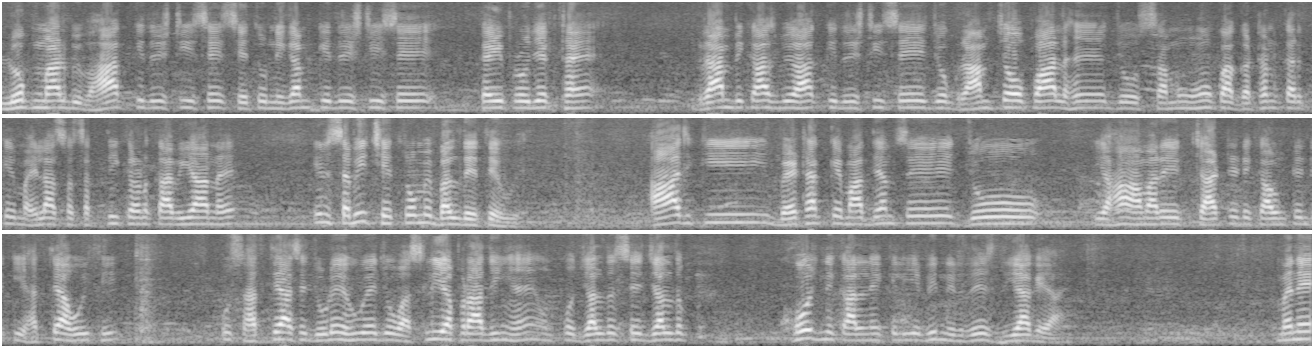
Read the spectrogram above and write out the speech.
लोक निर्माण विभाग की दृष्टि से, सेतु निगम की दृष्टि से कई प्रोजेक्ट हैं। ग्राम विकास विभाग की दृष्टि से जो ग्राम चौपाल है, जो समूहों का गठन करके महिला सशक्तिकरण का अभियान है, इन सभी क्षेत्रों में बल देते हुए। आज की बैठक के माध्यम से जो यहाँ हमारे एक चार्टेड अकाउंटेंट की हत्या हुई थी, उस हत्या से जुड़े हुए जो असली अपराधी हैं, उनको जल्द से जल्द खोज निकालने के लिए भी निर्देश दिया गया है। मैंने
